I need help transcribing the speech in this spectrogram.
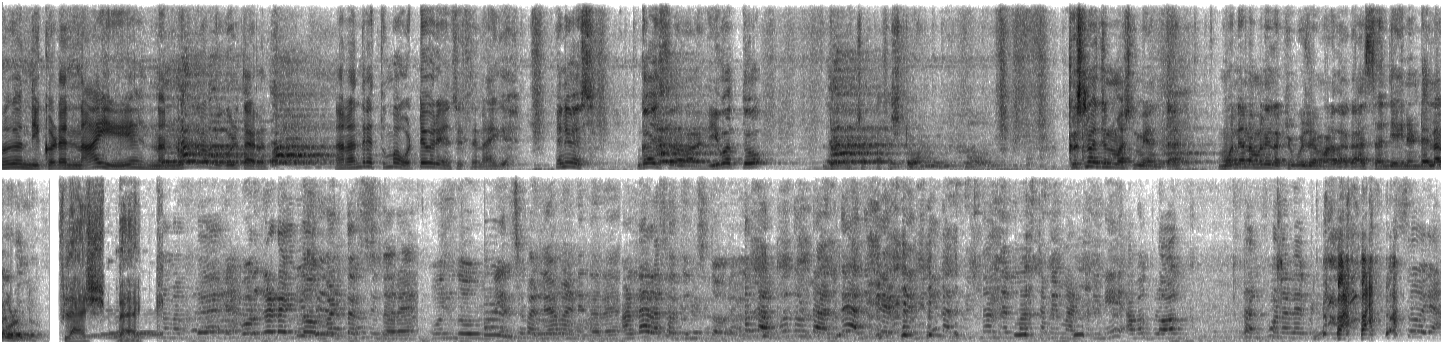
ಮಗಂದು ಈ ಕಡೆ ನಾಯಿ ನನ್ನ ನೋಡಿದ್ರೆ ಬೊಗಳ್ತಾ ಇರುತ್ತೆ. ನಾನು ಅಂದರೆ ತುಂಬ ಹೊಟ್ಟೆವರೆ ಅನಿಸುತ್ತೆ ನಾಯಿಗೆ. ಎನಿವೇಸ್ ಗೈಸ್ ಇವತ್ತು ಫಸ್ಟು ಕೃಷ್ಣ ಜನ್ಮಾಷ್ಟಮಿ ಅಂತ. ಮೊನ್ನೆ ನಮ್ಮನೆ ಲಕ್ಷ್ಮೀ ಪೂಜೆ ಮಾಡಿದಾಗ ಸಂಜೆ ಇನ್ನೊಂದು ಕೊಡೋದು. ಫ್ಲಾಶ್ ಬ್ಯಾಕ್ ಹೊರಗಡೆ ಒಬ್ಬ ಒಬ್ಬಟ್ಟು ತರಿಸಿದ್ದಾರೆ. ಒಂದು ಬೀನ್ಸ್ ಪಲ್ಯ ಮಾಡಿದ್ದಾರೆ. ಅಣ್ಣ ರಸ ತಿನ್ನಿಸ್ತವ್ರೆ. ಹಬ್ಬದ ಊಟ ಅಂತೆ ಅದಕ್ಕೆ ಹೇಳ್ತಾ ನಾನು ಕೃಷ್ಣ ಜನ್ಮಾಷ್ಟಮಿ ಮಾಡ್ತೀನಿ. ಅವಾಗ ಬ್ಲಾಗ್ ನನ್ನ ಫೋನಲ್ಲೇ ಸೊ ಯಾ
